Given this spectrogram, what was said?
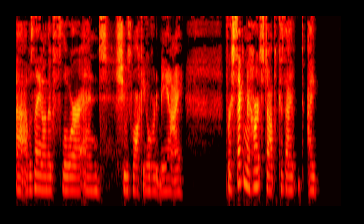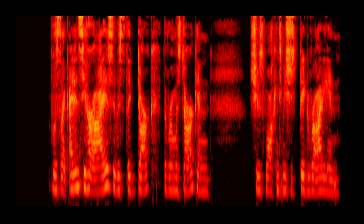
uh, I was laying on the floor and she was walking over to me and I, for a second, my heart stopped because I, I was like, I didn't see her eyes. It was like dark. The room was dark and she was walking to me. She's big, Roddy. And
